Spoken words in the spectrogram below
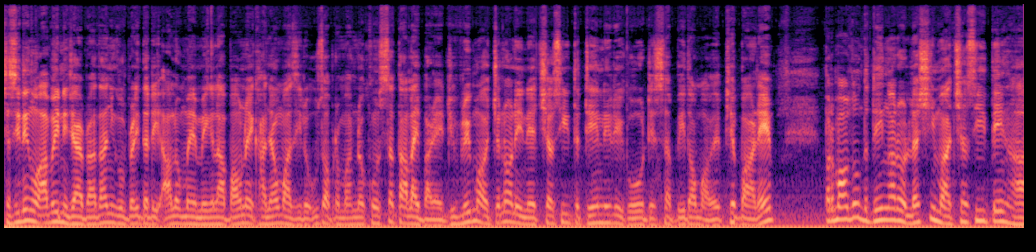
ချက်စီတင်းကိုအားပေးနေကြတဲ့ brother ညီကိုပရိသတ်တွေအားလုံးပဲမင်္ဂလာပေါင်းတဲ့ခါကြောင်းပါစီလို့ဥစွာပထမနှုတ်ခွန်းဆက်သလိုက်ပါတယ်ဒီဗီဒီယိုမှာကျွန်တော်အနေနဲ့ချက်စီသတင်းလေးတွေကိုတင်ဆက်ပေးတော့မှာပဲဖြစ်ပါတယ်ပထမဆုံးသတင်းကတော့လက်ရှိမှာချက်စီတင်းဟာ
